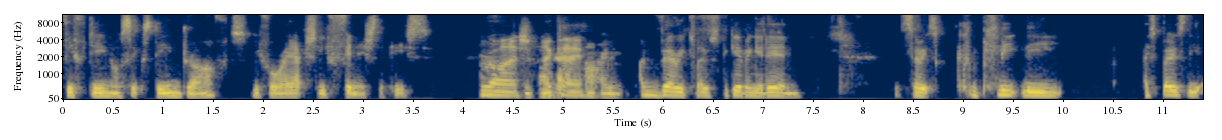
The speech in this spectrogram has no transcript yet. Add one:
15 or 16 drafts before I actually finish the piece. Right. okay. time, I'm very close to giving it in. So it's completely, I suppose the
